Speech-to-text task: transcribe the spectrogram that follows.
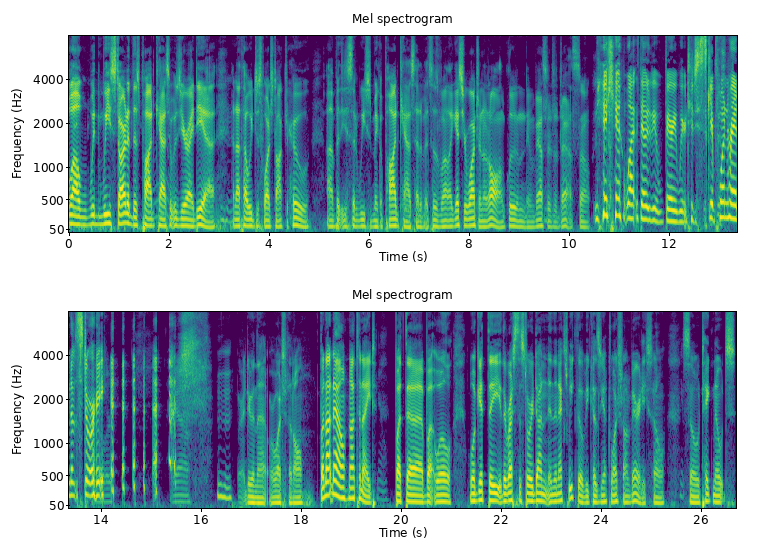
well, when we started this podcast, it was your idea, and I thought we just watched Doctor Who. Uh, but you said we should make a podcast out of it. Says, well, I guess you're watching it all, including the Ambassadors of Death. So yeah, why, that would be very weird to just skip one random story. yeah, we're doing that. We're watching it all, but not now, not tonight. But uh, but we'll we'll get the the rest of the story done in the next week though, because you have to watch it on Verity. So so take notes.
